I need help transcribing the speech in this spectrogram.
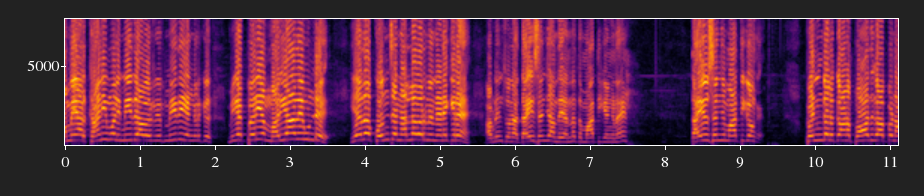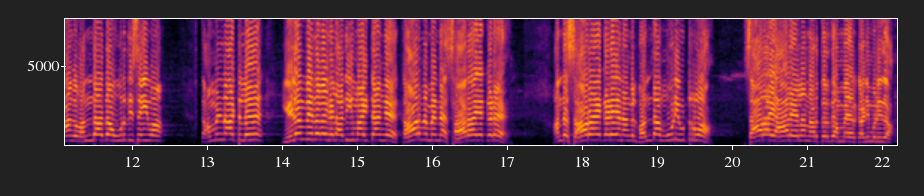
அம்மையார் கனிமொழி மீது அவர்கள் மீது எங்களுக்கு மிகப்பெரிய மரியாதை உண்டு. ஏதோ கொஞ்சம் நல்லவர்னு நினைக்கிறேன் அப்படின்னு சொன்னா தயவு செஞ்சு அந்த எண்ணத்தை மாத்திக்கோங்கண்ணே. தயவு செஞ்சு மாத்திக்கோங்க. பெண்களுக்கான பாதுகாப்பை நாங்க வந்தாதான் உறுதி செய்வோம். தமிழ்நாட்டில் இளம் விதவைகள் அதிகமாயிட்டாங்க. காரணம் என்ன? சாராய கடை. அந்த சாராய கடையை நாங்கள் வந்தா மூடி விட்டுருவோம். சாராய ஆலையெல்லாம் நடத்துறது அம்மையார் கனிமொழி தான்.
